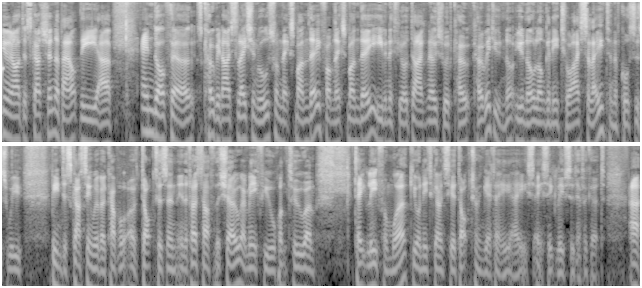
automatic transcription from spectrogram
In our discussion about the uh, end of the COVID isolation rules from next Monday. From next Monday, even if you're diagnosed with COVID, you no, you no longer need to isolate. And of course, as we've been discussing with a couple of doctors in, in the first half of the show, I mean, if you want to um, take leave from work, you'll need to go and see a doctor and get a, a, a sick leave certificate. Uh,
